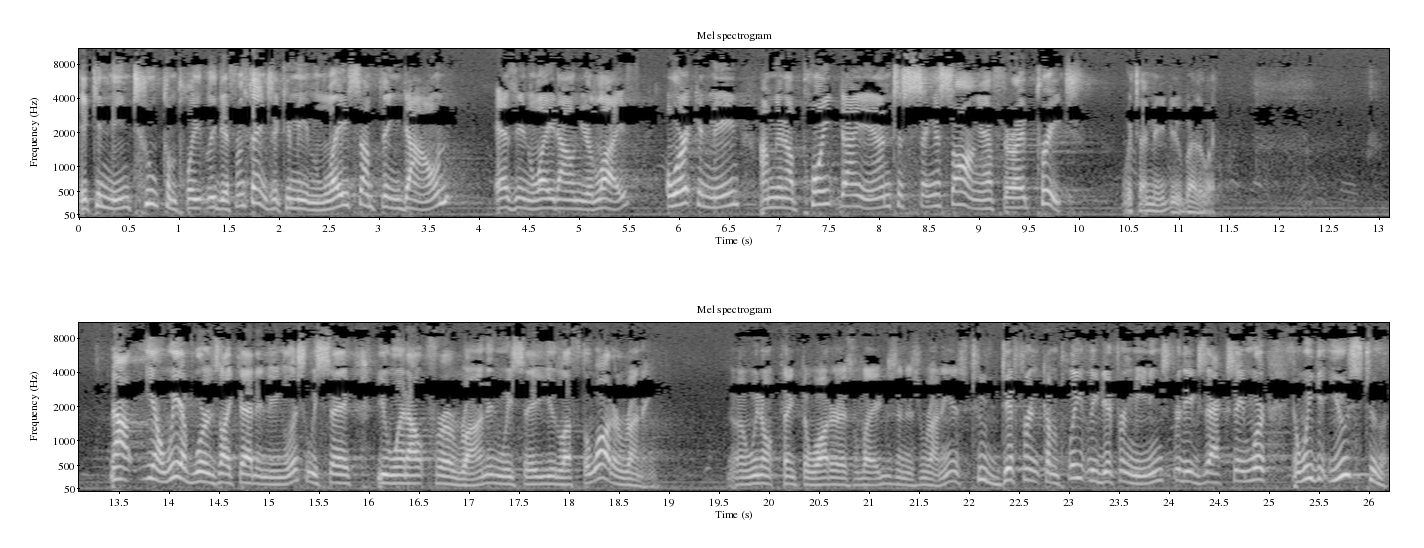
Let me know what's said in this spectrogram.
It can mean two completely different things. It can mean lay something down, as in lay down your life, or it can mean I'm going to appoint Diane to sing a song after I preach, which I may do, by the way. Now, you know, we have words like that in English. We say you went out for a run, and we say you left the water running. Uh, we don't think the water has legs and is running. It's two different, completely different meanings for the exact same word, and we get used to it.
